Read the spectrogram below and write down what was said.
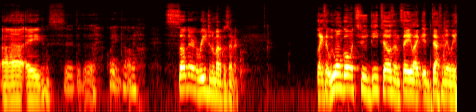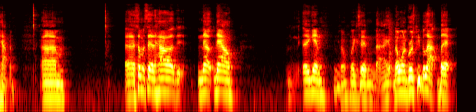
uh, a Clayton County Southern Regional Medical Center. Like I said, we won't go into details and say like it definitely happened. Um, uh, someone said how now now again, you know, like I said, I don't want to gross people out, but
